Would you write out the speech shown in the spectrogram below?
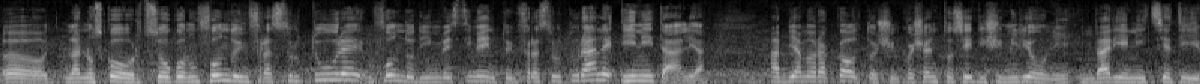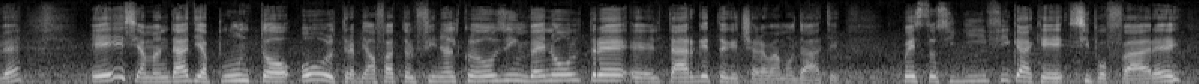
l'anno scorso con un fondo infrastrutture, un fondo di investimento infrastrutturale in Italia. Abbiamo raccolto 516 milioni in varie iniziative e siamo andati appunto oltre, abbiamo fatto il final closing ben oltre eh, il target che ci eravamo dati. Questo significa che si può fare,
